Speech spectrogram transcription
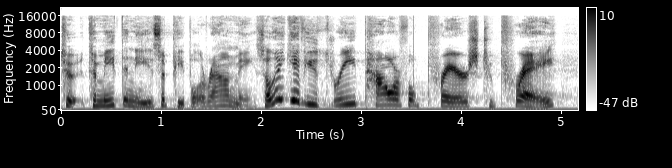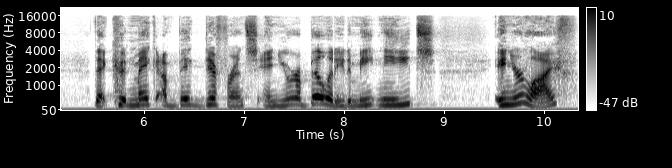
to, to meet the needs of people around me. So let me give you three powerful prayers to pray that could make a big difference in your ability to meet needs in your life.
